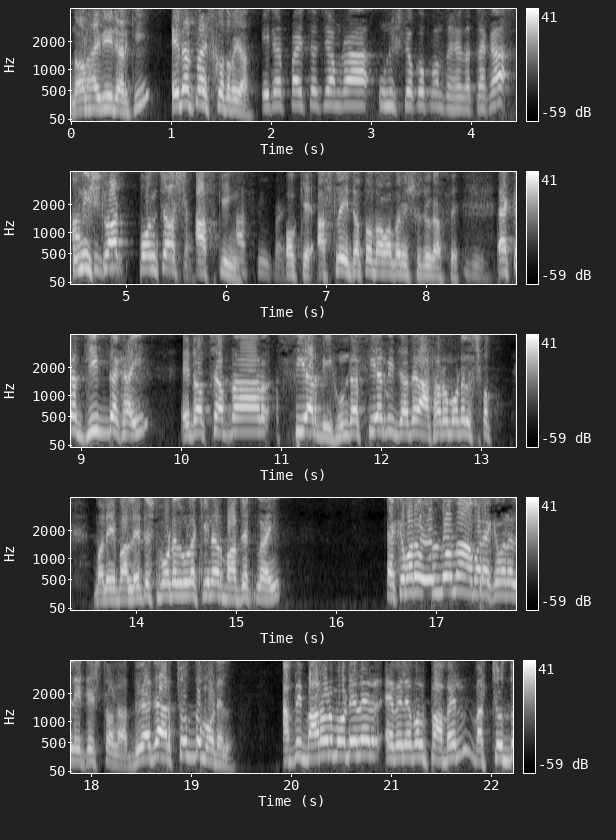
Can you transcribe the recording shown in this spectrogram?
নন হাইব্রিড আর কি। এটার প্রাইস কত ভাইয়া? এটার প্রাইস হচ্ছে আমরা উনিশ লক্ষ পঞ্চাশ হাজার টাকা উনিশ লাখ পঞ্চাশ আস্কিং ওকে আসলে এটা তো দামাদামি সুযোগ আছে। একটা জিপ দেখাই এটা হচ্ছে আপনার সিআরবি হুন্ডা সিআরবি যাদের আঠারো মডেল মানে বা লেটেস্ট মডেলগুলো কেনার বাজেট নাই। একেবারে ওল্ডও না, আবার একেবারে লেটেস্টও না। দুই হাজার চোদ্দ মডেল আপনি বারোর মডেলের অ্যাভেলেবল পাবেন বা চোদ্দ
